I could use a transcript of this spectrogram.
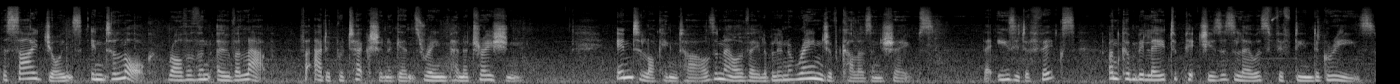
The side joints interlock rather than overlap for added protection against rain penetration. Interlocking tiles are now available in a range of colours and shapes. They're easy to fix and can be laid to pitches as low as 15 degrees.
